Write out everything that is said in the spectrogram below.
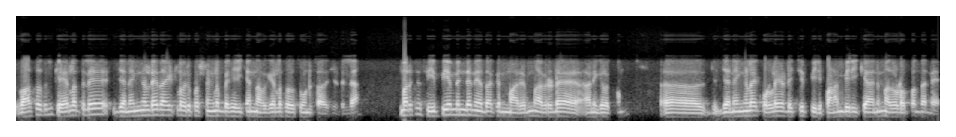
വാസ്തവത്തിൽ കേരളത്തിലെ ജനങ്ങളുടേതായിട്ടുള്ള ഒരു പ്രശ്നങ്ങളും പരിഹരിക്കാൻ നവകേരള സദസ്സ് കൊണ്ട് സാധിച്ചിട്ടില്ല. മറിച്ച് സി പി എമ്മിന്റെ നേതാക്കന്മാരും അവരുടെ അണികൾക്കും ജനങ്ങളെ കൊള്ളയടിച്ച് പണം പിരിക്കാനും അതോടൊപ്പം തന്നെ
